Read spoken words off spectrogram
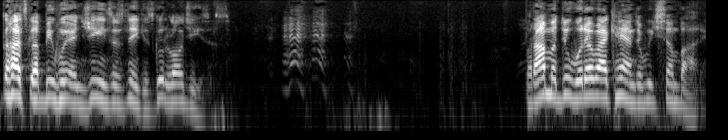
God's got to be wearing jeans and sneakers. Good Lord Jesus. But I'm going to do whatever I can to reach somebody.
